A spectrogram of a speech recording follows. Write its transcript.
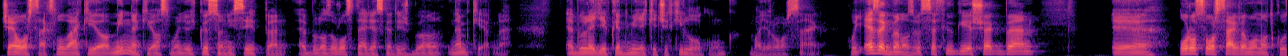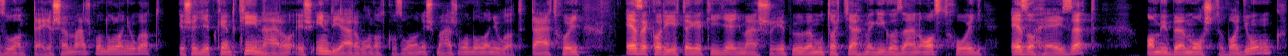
Csehország, Szlovákia, mindenki azt mondja, hogy köszöni szépen, ebből az orosz terjeszkedésből nem kérne. Ebből egyébként mi egy kicsit kilógunk, Magyarország. Hogy ezekben az összefüggésekben Oroszországra vonatkozóan teljesen más gondol a nyugat, és egyébként Kínára és Indiára vonatkozóan is más gondol a nyugat. Tehát, hogy ezek a rétegek így egymásra épülve mutatják meg igazán azt, hogy ez a helyzet, amiben most vagyunk,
